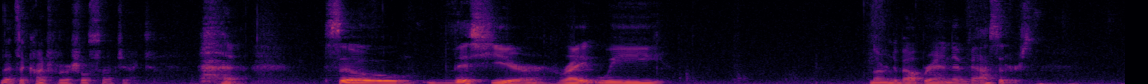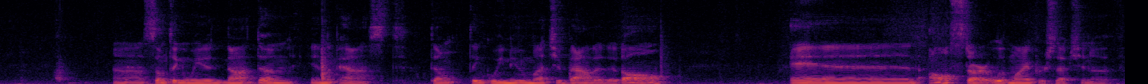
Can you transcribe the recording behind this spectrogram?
that's a controversial subject. So this year, right, we learned about brand ambassadors. Uh, something we had not done in the past. Don't think we knew much about it at all. And I'll start with my perception of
